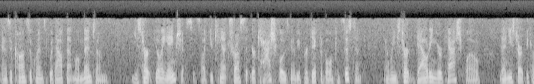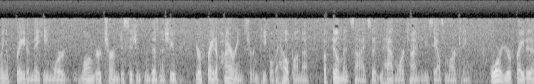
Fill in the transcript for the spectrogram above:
And as a consequence, without that momentum, you start feeling anxious. It's like you can't trust that your cash flow is going to be predictable and consistent. And when you start doubting your cash flow, then you start becoming afraid of making more longer term decisions in the business. You, you're afraid of hiring certain people to help on the fulfillment side so that you have more time to do sales and marketing. Or you're afraid to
